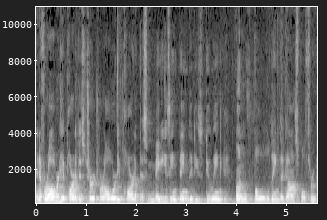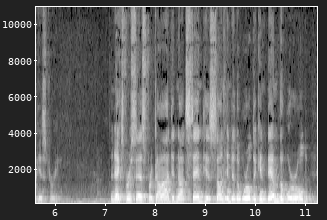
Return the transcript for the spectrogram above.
And if we're already a part of his church, we're already part of this amazing thing that he's doing, unfolding the gospel through history. The next verse says, For God did not send his Son into the world to condemn the world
